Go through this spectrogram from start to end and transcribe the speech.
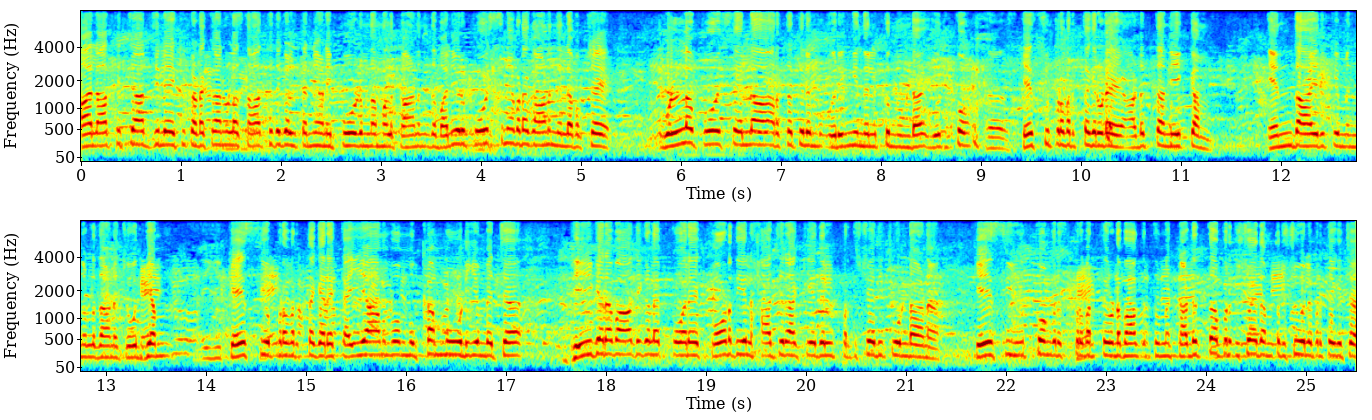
ആ ലാത്തിച്ചാർജിലേക്ക് കടക്കാനുള്ള സാധ്യതകൾ തന്നെയാണ് ഇപ്പോഴും നമ്മൾ കാണുന്നത്. വലിയൊരു ഫോഴ്സിനെ ഇവിടെ കാണുന്നില്ല. പക്ഷേ ഉള്ള ഫോഴ്സ് എല്ലാ അർത്ഥത്തിലും ഒരുങ്ങി നിൽക്കുന്നുണ്ട്. യുദ്ധ കോ- കെ എസ് യു പ്രവർത്തകരുടെ അടുത്ത നീക്കം എന്തായിരിക്കും എന്നുള്ളതാണ് ചോദ്യം. ഈ കെ എസ് യു പ്രവർത്തകരെ കയ്യാമവും മുഖം മൂടിയും വെച്ച് ഭീകരവാദികളെ പോലെ കോടതിയിൽ ഹാജരാക്കിയതിൽ പ്രതിഷേധിച്ചുകൊണ്ടാണ് കെ സി യൂത്ത് കോൺഗ്രസ് പ്രവർത്തകരുടെ ഭാഗത്തുനിന്ന് കടുത്ത പ്രതിഷേധം തൃശ്ശൂരിൽ പ്രത്യേകിച്ച്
